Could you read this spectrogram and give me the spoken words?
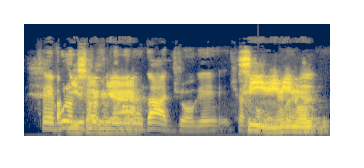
sì, pure discorso di bisogna... minutaggio che cioè, Sì, di comunque minu-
